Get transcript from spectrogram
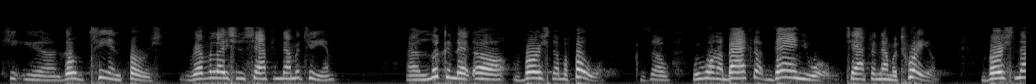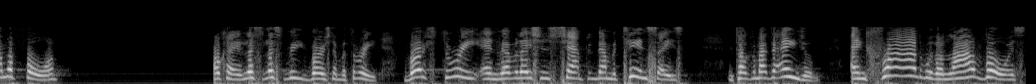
keep, uh, go to 10 first. Revelation chapter number 10. And looking at uh, verse number 4. So we want to back up Daniel chapter number 12. Verse number 4 Okay, let's let's read verse number three. Verse three in Revelation chapter number ten says, and talking about the angel, and cried with a loud voice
